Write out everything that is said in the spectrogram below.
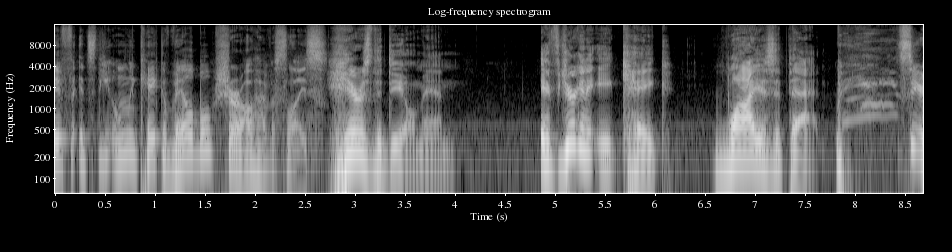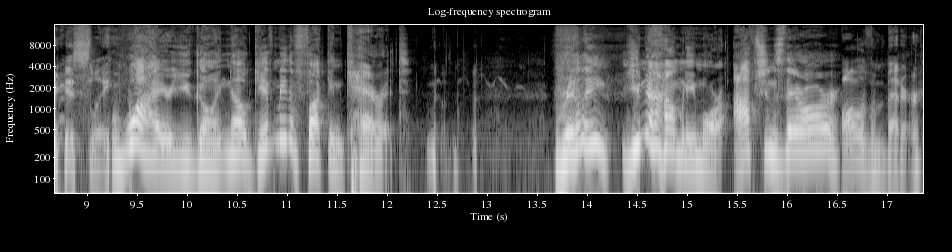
If it's the only cake available, sure, I'll have a slice. here's the deal, man. If you're going to eat cake, why is it that? Seriously. Why are you going, no, give me the fucking carrot? really? You know how many more options there are? All of them better.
